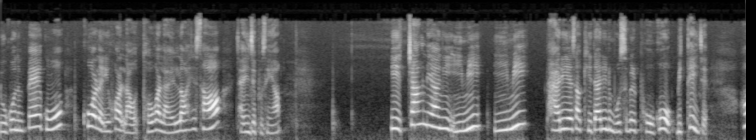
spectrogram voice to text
요거는 빼고 코얼라 이월 라우 더가 라일러 해서 자, 이제 보세요. 이 짱리양이 이미 이미 다리에서 기다리는 모습을 보고 밑에 이제 아,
